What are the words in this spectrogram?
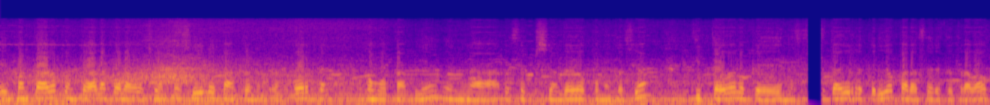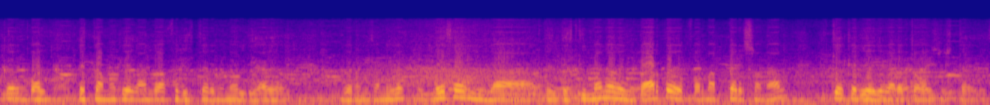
He contado con toda la colaboración posible, tanto en el transporte como también en la recepción de documentación y todo lo que necesitamos y requerido para hacer este trabajo que el cual estamos llegando a feliz término el día de hoy. Bueno mis amigos, ese es el testimonio de mi parte de forma personal que he querido llevar a todos ustedes.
